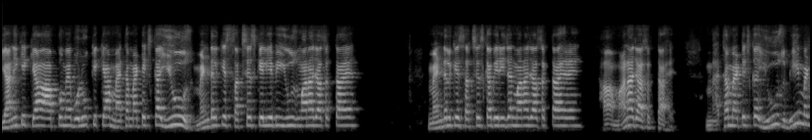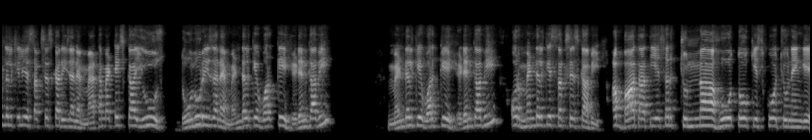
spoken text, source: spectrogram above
यानी कि क्या आपको मैं बोलूँ कि क्या मैथमेटिक्स का यूज़ मेंडल के सक्सेस के लिए भी यूज़ माना जा सकता है? मेंडल के सक्सेस का भी रीजन माना जा सकता है? हाँ माना जा सकता है। मैथमेटिक्स का यूज़ भी मेंडल के लिए सक्सेस का रीजन है। मैथमेटिक्स का यूज़ दोनों रीजन है। मेंडल के वर्क के हिडन का भी मेंडल के वर्क के हिडन का भी और मेंडल के सक्सेस का भी। अब बात आती है, सर, चुनना हो तो किसको चुनेंगे?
